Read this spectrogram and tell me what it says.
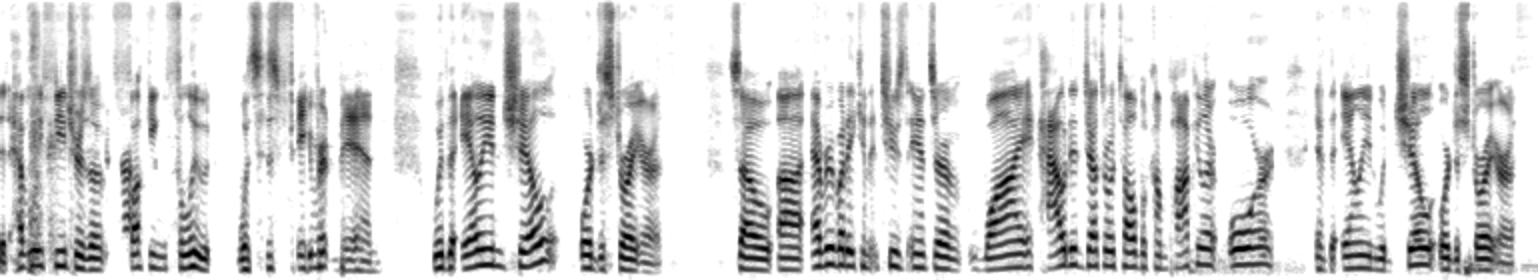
that heavily features a fucking flute, was his favorite band. Would the alien chill or destroy Earth? So uh, everybody can choose the answer of why, how did Jethro Tull become popular, or if the alien would chill or destroy Earth.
